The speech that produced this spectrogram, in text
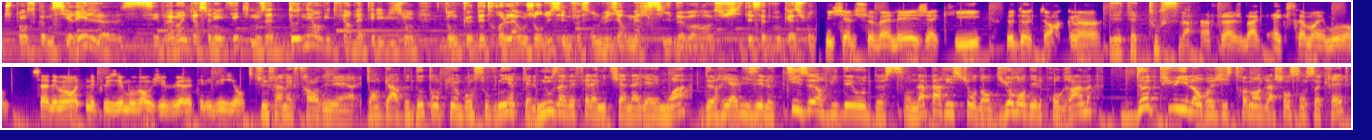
Je pense comme Cyril, c'est vraiment une personnalité qui nous a donné envie de faire de la télévision. Donc d'être là aujourd'hui, c'est une façon de lui dire merci d'avoir suscité cette vocation. Michel Chevalet, Jackie, le docteur Klein. Ils étaient tous là. Un flashback extrêmement émouvant. C'est un des moments les plus émouvants que j'ai vus à la télévision. C'est une femme extraordinaire. J'en garde d'autant plus un bon souvenir qu'elle nous avait fait l'amitié Anaya et moi de réaliser le teaser vidéo de son apparition dans Diomandé le programme depuis l'enregistrement de la chanson secrète,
